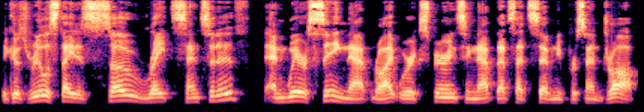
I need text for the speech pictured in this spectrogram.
because real estate is so rate sensitive. And we're seeing that, right? We're experiencing that. That's that 70% drop.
